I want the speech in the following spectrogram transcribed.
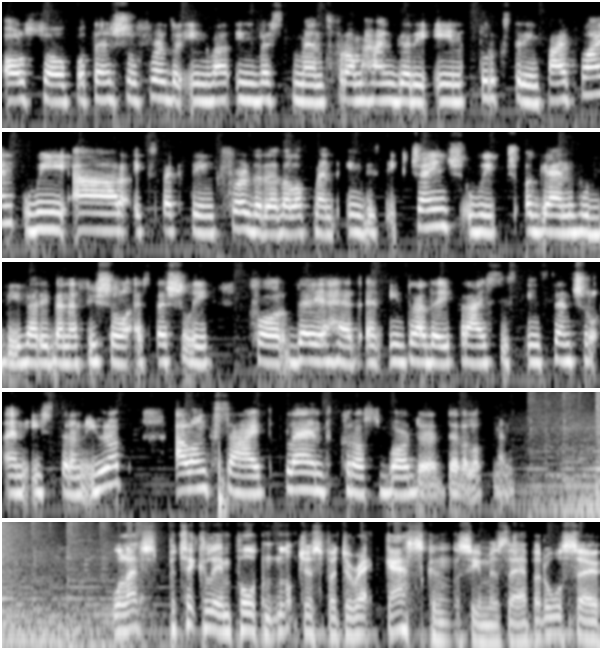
also potential further inv- investment from Hungary in Turkstream pipeline. We are expecting further development in this exchange, which again would be very beneficial, especially for day ahead and intraday prices in Central and Eastern Europe, alongside planned cross border development. Well, that's particularly important not just for direct gas consumers there, but also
